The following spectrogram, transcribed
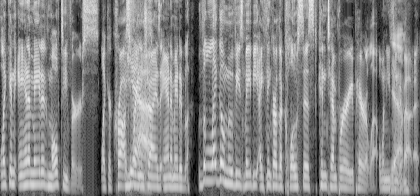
like an animated multiverse, like a cross Yeah. franchise animated. The Lego movies, maybe I think, are the closest contemporary parallel when you Yeah. think about it.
